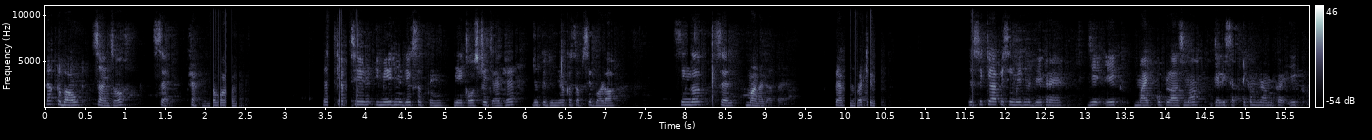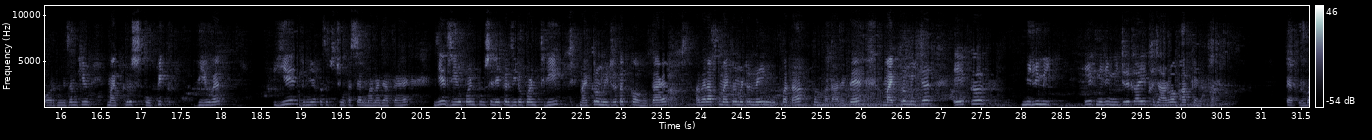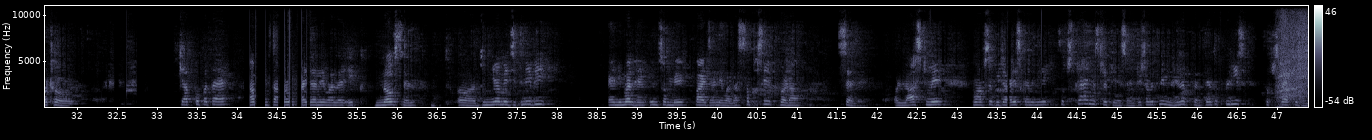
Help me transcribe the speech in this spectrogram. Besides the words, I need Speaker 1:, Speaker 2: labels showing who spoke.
Speaker 1: Talked about size of cell fact number one जैसे आप इस इमेज में देख सकते हैं, ये एक ऑस्ट्रिच एग है, जो कि दुनिया का सबसे बड़ा सिंगल सेल माना जाता है। फैक्ट नंबर टू जैसे कि आप इस इमेज में देख रहे हैं, ये एक माइक्रोप्लाज्मा गैलीसेप्टिकम नाम का एक ऑर्गेनिज्म की माइक्रोस्कोपिक व्यू है। ये दुनिया का सबसे छोटा सेल माना जाता है। ये 0.2 से लेकर 0.3 माइक्रोमीटर तक का होता है। अगर आपको माइक्रोमीटर नहीं पता तो हम बता देते हैं। माइक्रोमीटर एक मिलीमीटर, एक मिलीमीटर का एक हजारवा भाग कहलाता है। फैक्ट नंबर थर्ड क्या आपको पता है, हम इंसानों में पाए जाने वाला एक नर्व सेल दुनिया में जितने भी एनिमल हैं, उन सब में पाए जाने वाला सबसे बड़ा सेल है। और लास्ट में हम आपसे गुजारिश करेंगे सब्सक्राइब मिस्टर के साइंटिस्ट हम इतनी मेहनत करते हैं तो प्लीज़ सब्सक्राइब करें।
